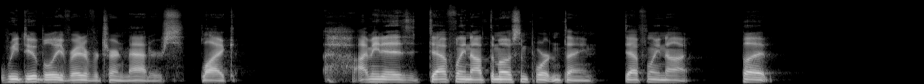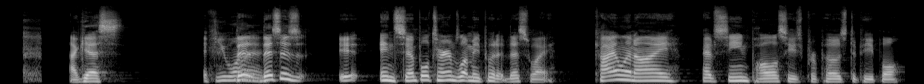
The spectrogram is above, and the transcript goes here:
We do believe rate of return matters. Like, I mean, it is definitely not the most important thing. Definitely not. But I guess if you want Th- this is, i in simple terms, let me put it this way Kyle and I have seen policies proposed to people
